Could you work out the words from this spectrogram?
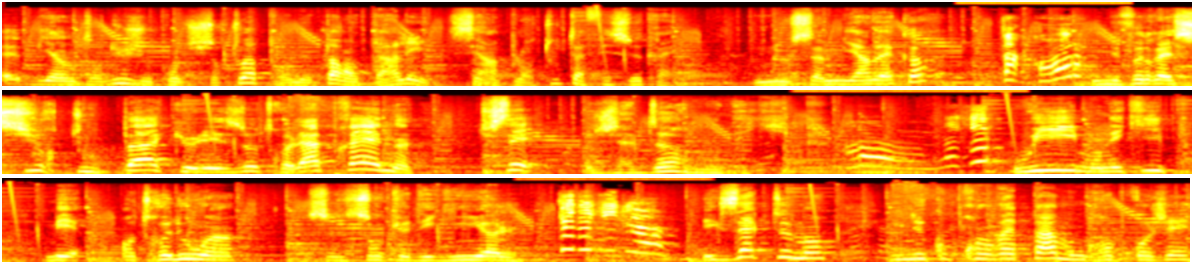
Euh, Bien entendu, je compte sur toi pour ne pas en parler. C'est un plan tout à fait secret. Nous sommes bien d'accord D'accord. Il ne faudrait surtout pas que les autres l'apprennent. Tu sais, j'adore mon équipe. Oui, mon équipe. Mais entre nous, hein, ce ne sont que des guignols. Que des guignols Exactement. Ils ne comprendraient pas mon grand projet.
